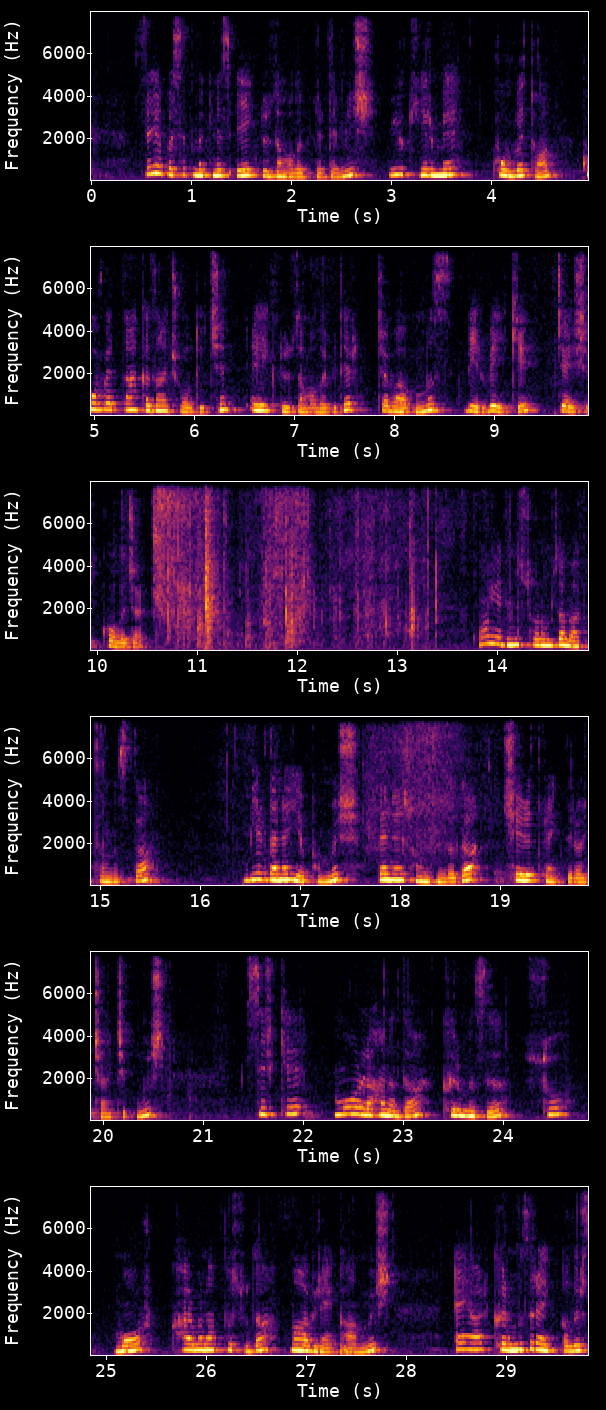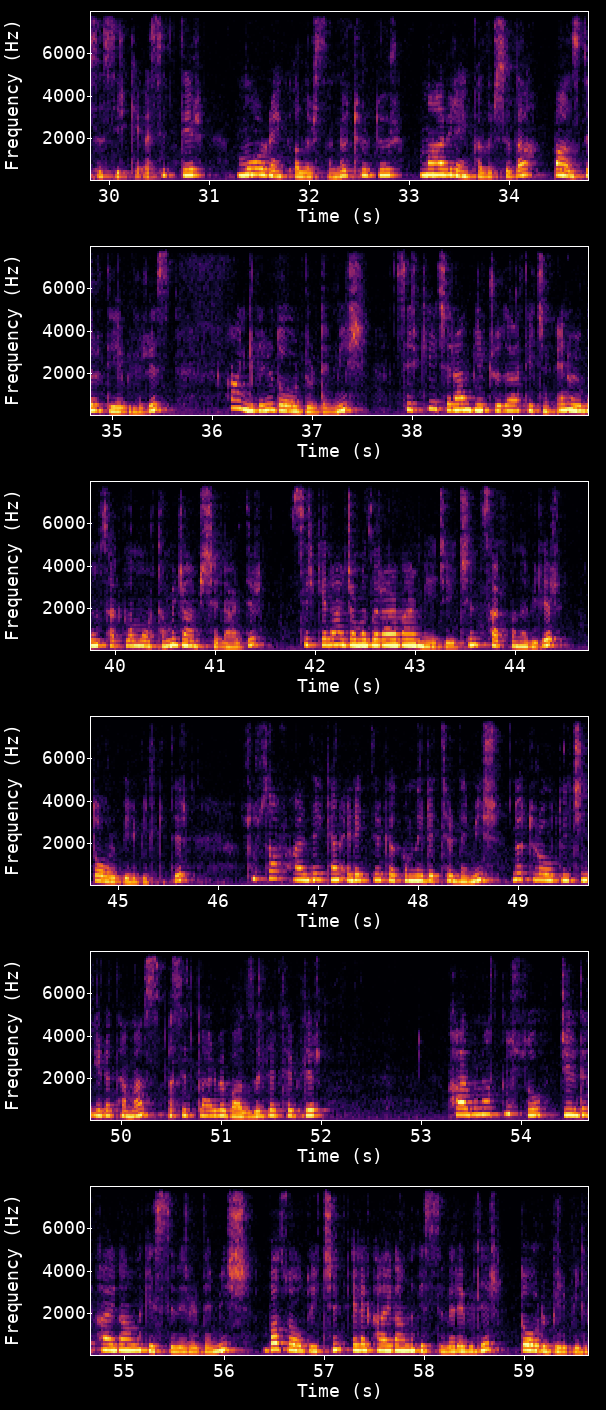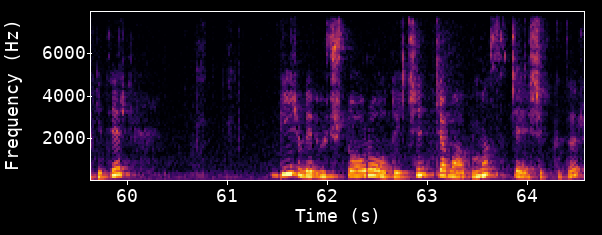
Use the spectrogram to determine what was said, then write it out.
Z basit makinesi eğik düzlem olabilir demiş. Yük 20, kuvvet 10. Kuvvetten kazanç olduğu için eğik düzlem olabilir. Cevabımız 1 ve 2 C şıkkı olacak. 17. sorumuza baktığımızda bir deney yapılmış. Deney sonucunda da şerit renkleri açığa çıkmış. Sirke mor lahanada kırmızı, su mor, karbonatlı suda mavi renk almış. Eğer kırmızı renk alırsa sirke asittir, mor renk alırsa nötrdür, mavi renk alırsa da bazdır diyebiliriz. Hangileri doğrudur demiş. Sirke içeren bir çözelti için en uygun saklama ortamı cam şişelerdir. Sirkeler cama zarar vermeyeceği için saklanabilir. Doğru bir bilgidir. Su saf haldeyken elektrik akımını iletir demiş. Nötr olduğu için iletemez. Asitler ve bazlar iletebilir. Karbonatlı su cilde kayganlık hissi verir demiş. Baz olduğu için ele kayganlık hissi verebilir. Doğru bir bilgidir. 1 ve 3 doğru olduğu için cevabımız C şıkkıdır.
